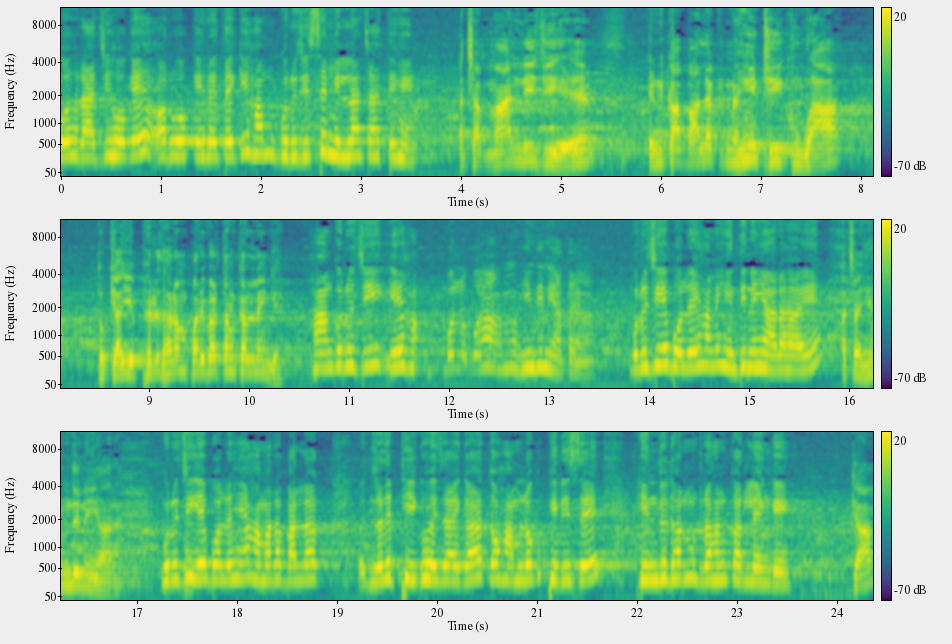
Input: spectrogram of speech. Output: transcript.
वो राज़ी हो गए और वो कह रहे थे कि हम गुरुजी से मिलना चाहते हैं। अच्छा मान लीजिए इनका बालक नहीं ठीक हुआ तो क्या ये फिर धर्म परिवर्तन कर लेंगे? हाँ गुरुजी ये हाँ, बोलो बोलो। हाँ हिंदी नहीं आता है ना। गुरुजी ये बोले हमें हिंदी नहीं आ रहा है। अच्छा हिंदी नहीं आ रहा है। गुरुजी ये बोले हैं हमारा बालक यदि ठीक हो जाएगा तो हम लोग फिर से हिंदू धर्म ग्रहण कर लेंगे। क्या?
